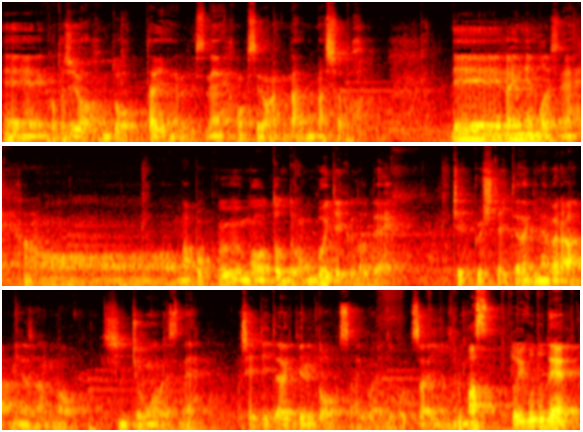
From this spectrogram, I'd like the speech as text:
えー、今年は本当大変ですね。お世話になりましたと。で来年もですね、あのー、まあ、僕もどんどん動いていくのでチェックしていただきながら皆さんの進捗もですね教えていただけると幸いでございます。ということで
